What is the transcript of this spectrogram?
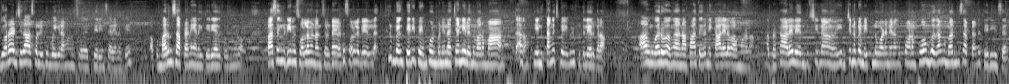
ஜுரம் அடிச்சு தான் ஹாஸ்பிட்டல் போய்க்கிறாங்கன்னு தெரியும் சார் எனக்கு. அப்போ மருந்து சாப்பிட்டானே எனக்கு தெரியாது. கொஞ்சம் பசங்கிட்டையும் சொல்ல வேணாம்னு சொல்லிட்டேன். என்கிட்ட சொல்லவே இல்லை. திரும்ப எங்கள் பெரிய பையன் ஃபோன் பண்ணி நான் சென்னையிலேருந்து வரேம்மா. எங்கள் தங்கச்சி பையன் விழுப்புரத்தில் இருக்கிறான். அவங்க வருவாங்க. நான் பார்த்துக்கிறேன் நீ காலையில் வாமானா அப்புறம் காலையில் எழுந்திரிச்சு நான் எங்கள் சின்ன பையன் இட்டுன்னு உடனே நாங்கள் போனோம். போகும்போது தாங்க மருந்து சாப்பிட்டான்னு தெரியும் சார்.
